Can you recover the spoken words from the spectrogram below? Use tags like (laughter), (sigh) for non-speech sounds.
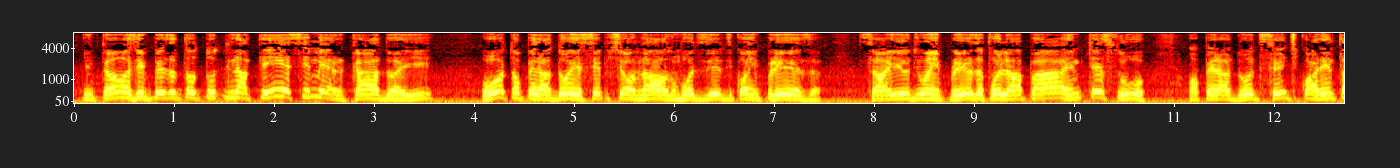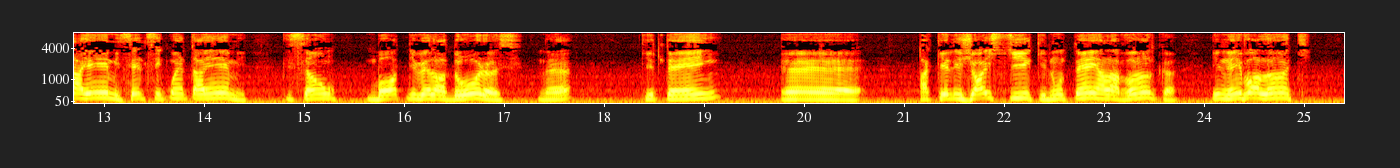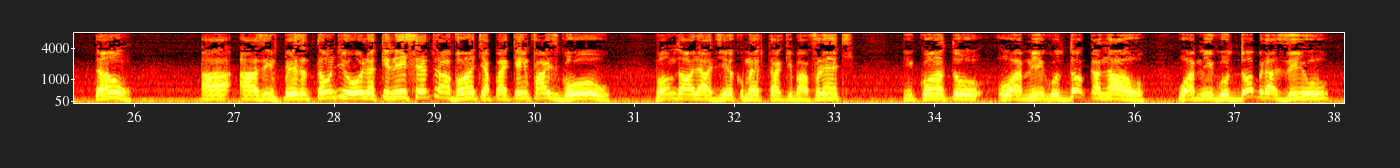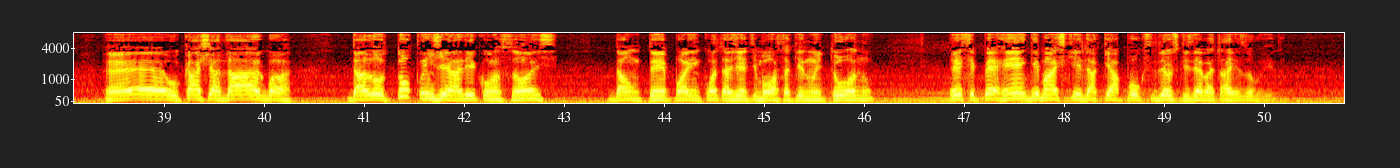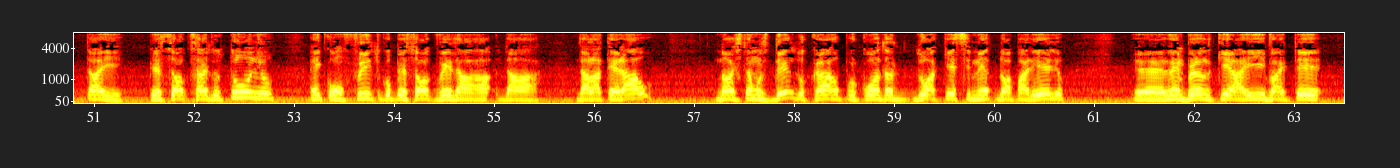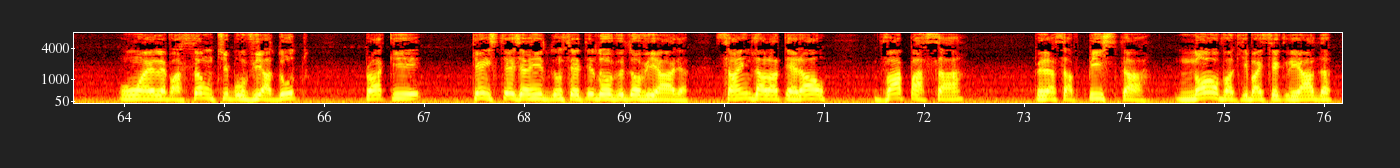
Então as empresas estão tudo. Ainda tem esse mercado aí. Outro operador excepcional, não vou dizer de qual empresa. Saiu de uma empresa, foi lá para MT Sul. Operador de 140M, 150M, que são motos niveladoras, né? Que tem é, aquele joystick, não tem alavanca e nem volante. Então, as empresas estão de olho aqui, nem centroavante, rapaz, quem faz gol. Vamos dar uma olhadinha como é que tá aqui pra frente. Enquanto o amigo do canal, o amigo do Brasil, é o caixa d'água da Lotupo Engenharia e Construções, dá um tempo aí enquanto a gente mostra aqui no entorno esse perrengue, mas que daqui a pouco, se Deus quiser, vai estar resolvido. Tá aí, pessoal que sai do túnel, em conflito com o pessoal que vem da, da, da lateral. Nós estamos dentro do carro por conta do aquecimento do aparelho. É, lembrando que aí vai ter uma elevação, tipo um viaduto, para que quem esteja indo no sentido rodoviária, saindo da lateral, vá passar por essa pista nova que vai ser criada,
